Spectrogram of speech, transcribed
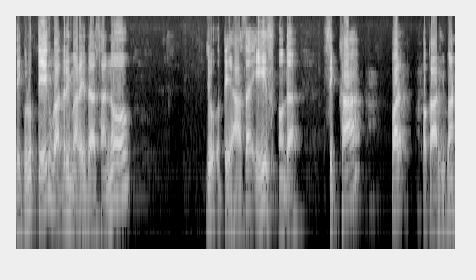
ਤੇ ਗੁਰੂ ਤੇਗ ਬਹਾਦਰ ਮਹਾਰਾਜ ਦਾ ਸਾਨੂੰ ਜੋ ਇਤਿਹਾਸ ਹੈ ਇਹ ਸਿਖਾਉਂਦਾ, ਸਿੱਖਾ ਪਰ ਉਪਕਾਰੀ ਬਣ।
